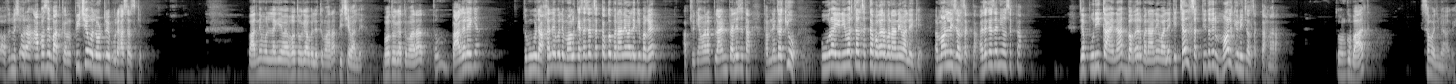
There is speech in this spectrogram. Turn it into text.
آفس میں، اور آپس میں بات کرو۔ پیچھے وہ لوٹ رہے پورے ہنس ہنس کے۔ بعد میں بولنے لگے، بھائی بہت ہو گیا، بولے تمہارا پیچھے والے۔ بہت ہو گیا تمہارا، تم پاگل ہے کیا؟ تم کچھ عقل ہے؟ بولے مال کیسا چل سکتا کوئی بنانے والے کے بغیر؟ اب چونکہ ہمارا پلان پہلے سے تھا، تو ہم نے کہا کیوں؟ پورا یونیورس چل سکتا بغیر بنانے والے کے، اور مال نہیں چل سکتا۔ ایسا کیسے نہیں ہو سکتا؟ جب پوری کائنات بغیر بنانے والے کے چل سکتی، تو پھر مال کیوں نہیں چل سکتا ہمارا؟ تو ان کو بات سمجھ میں آ گئی۔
